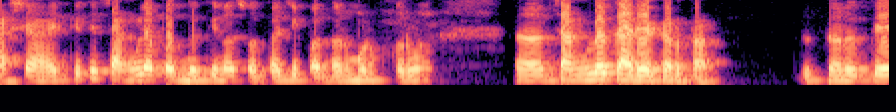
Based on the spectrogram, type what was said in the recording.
अशा आहेत की ते चांगल्या पद्धतीनं स्वतःची पदरमोड करून चांगलं कार्य करतात. तर ते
